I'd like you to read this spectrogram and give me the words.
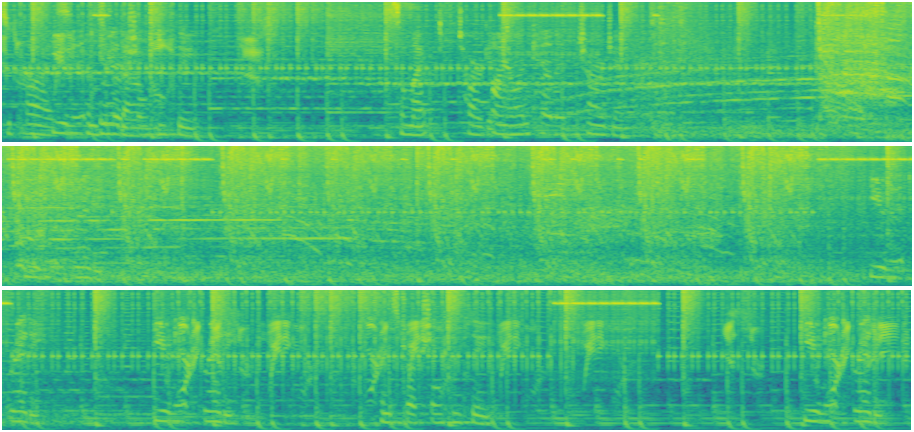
Supplies. Construction complete. Select target. Ion cannon charging. Unit ready. Unit ready. Unit ready. Yes, sir. Waiting order. Reporting. Construction Waiting complete. Waiting order. Waiting order. Yes, sir. Unit ready.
